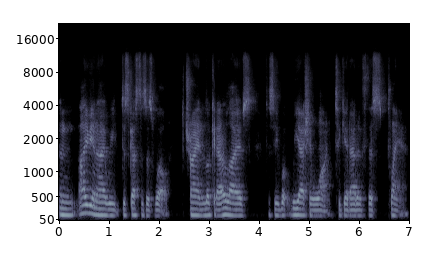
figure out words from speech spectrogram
and Ivy and I we discussed this as well to try and look at our lives to see what we actually want to get out of this plan,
